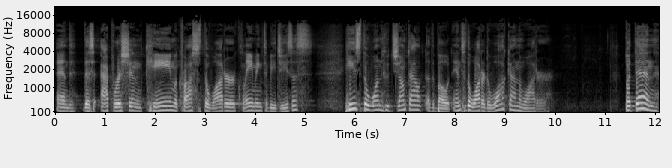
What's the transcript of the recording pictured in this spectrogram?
and this apparition came across the water claiming to be Jesus. He's the one who jumped out of the boat into the water to walk on the water. But then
